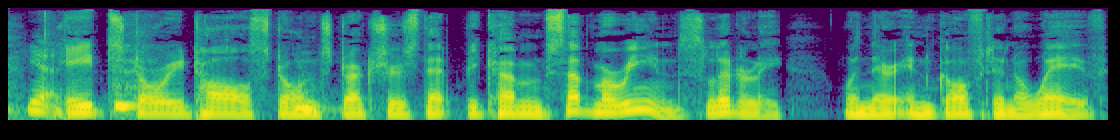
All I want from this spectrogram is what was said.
yes. eight story tall stone structures that become submarines, literally when they're engulfed in a wave.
